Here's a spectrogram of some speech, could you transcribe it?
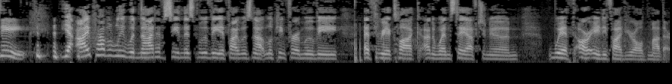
see. Yeah, I probably would not have seen this movie if I was not looking for a movie at three o'clock on a Wednesday afternoon with our 85 year old mother.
